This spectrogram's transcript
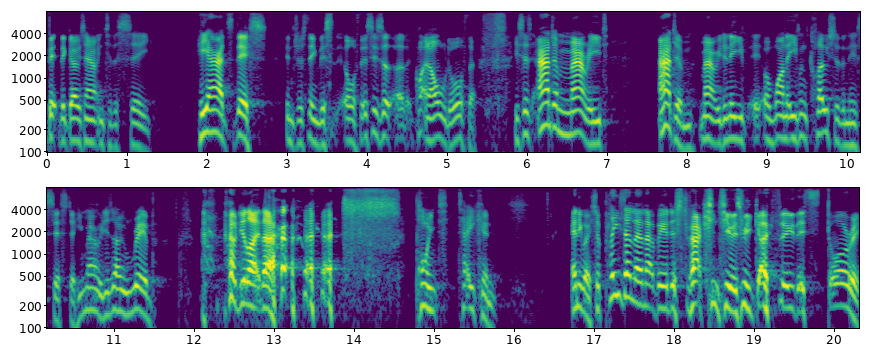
bit that goes out into the sea. He adds this interesting, this author, this is a, a, quite an old author. He says, Adam married, Adam married an Eve, one even closer than his sister. He married his own rib. How do you like that? Point taken. Anyway, so please don't let that be a distraction to you as we go through this story.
